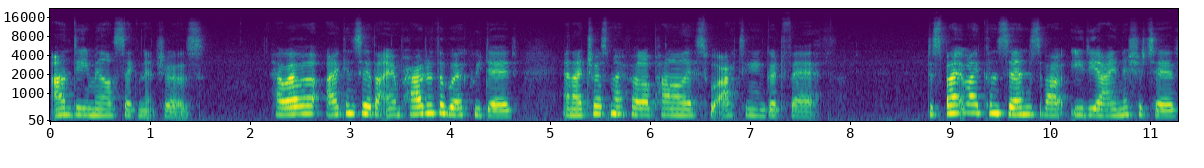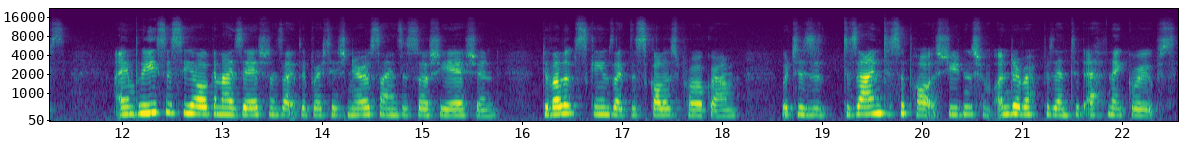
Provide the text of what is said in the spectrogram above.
and email signatures. However, I can say that I am proud of the work we did, and I trust my fellow panelists were acting in good faith. Despite my concerns about EDI initiatives, I am pleased to see organisations like the British Neuroscience Association develop schemes like the Scholars Programme, which is designed to support students from underrepresented ethnic groups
